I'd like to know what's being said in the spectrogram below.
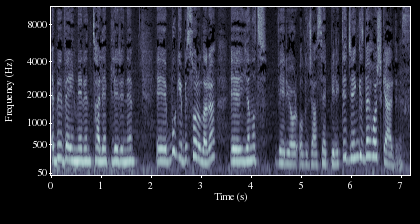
ebeveynlerin taleplerini e, bu gibi sorulara e, yanıt veriyor olacağız hep birlikte. Cengiz Bey hoş geldiniz.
